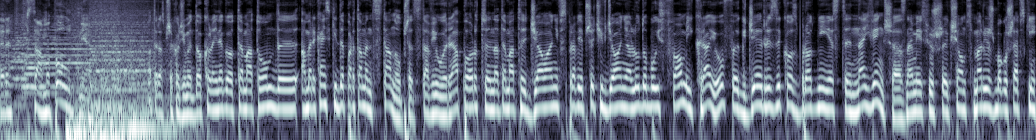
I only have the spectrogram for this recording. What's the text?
Kurier w samo południe. A teraz przechodzimy do kolejnego tematu. Amerykański Departament Stanu przedstawił raport na temat działań w sprawie przeciwdziałania ludobójstwom i krajów, gdzie ryzyko zbrodni jest największe. A z nami jest już ksiądz Mariusz Boguszewski,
